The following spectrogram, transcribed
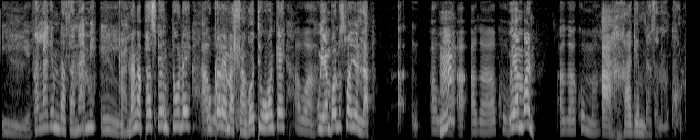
Iye. Qala-ke mntazanami Mm. qala ngaphasi kwentule uqale mahlangothi wonke. Uyambona usibanyoni lapha? A- akakho. Uyambona? Akakho ma. Aha-ke mntazana omkhulu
